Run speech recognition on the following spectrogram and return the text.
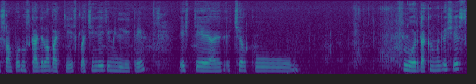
șampon uscat de la Batist la 50 de ml. Este cel cu flori, dacă nu mă greșesc.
